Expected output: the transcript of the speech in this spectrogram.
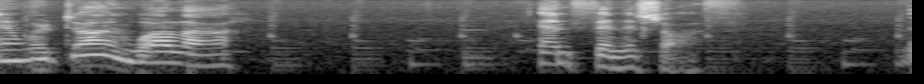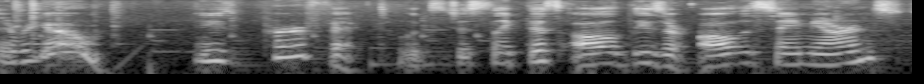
And we're done, voila! And finish off. There we go. He's perfect. Looks just like this. All These are all the same yarns.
